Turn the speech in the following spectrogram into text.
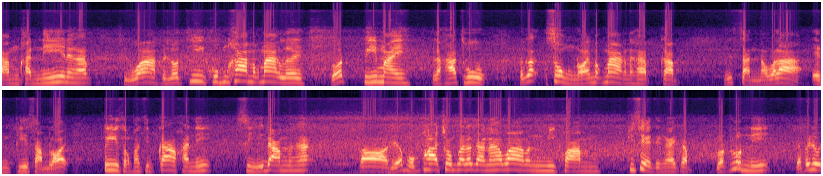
ดำคันนี้นะครับ ถือว่าเป็นรถที่คุ้มค่ามากๆเลย รถปีใหม่ราคาถูก แล้วก็ส่งน้อยมากๆนะครับ กับนิสสันนาวาร่า NP 300 ปี 2019 คันนี้สีดำนะฮะก็เดี๋ยวผมพาชมกันแล้วกันนะว่ามันมีความพิเศษยังไงกับรถรุ่นนี้เดี๋ยวไปดู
